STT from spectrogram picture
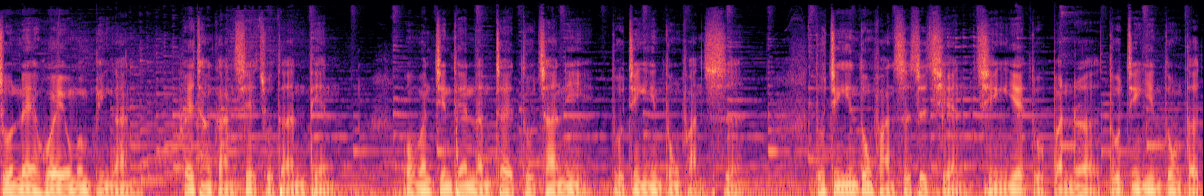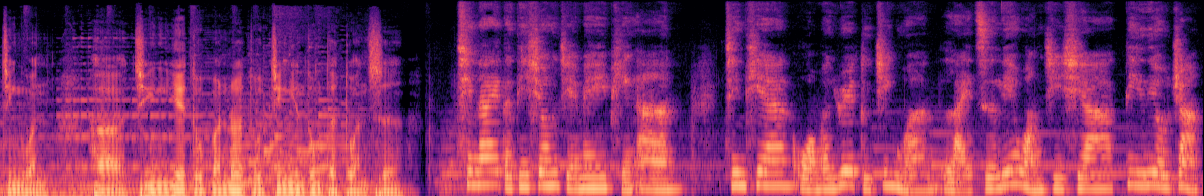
主内会我们平安，非常感谢主的恩典。我们今天能再度参与读经运动反思。读经运动反思之前，请阅读本日读经运动的经文和请阅读本日读经运动的短诗。亲爱的弟兄姐妹平安，今天我们阅读经文来自《列王记下》第六章，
